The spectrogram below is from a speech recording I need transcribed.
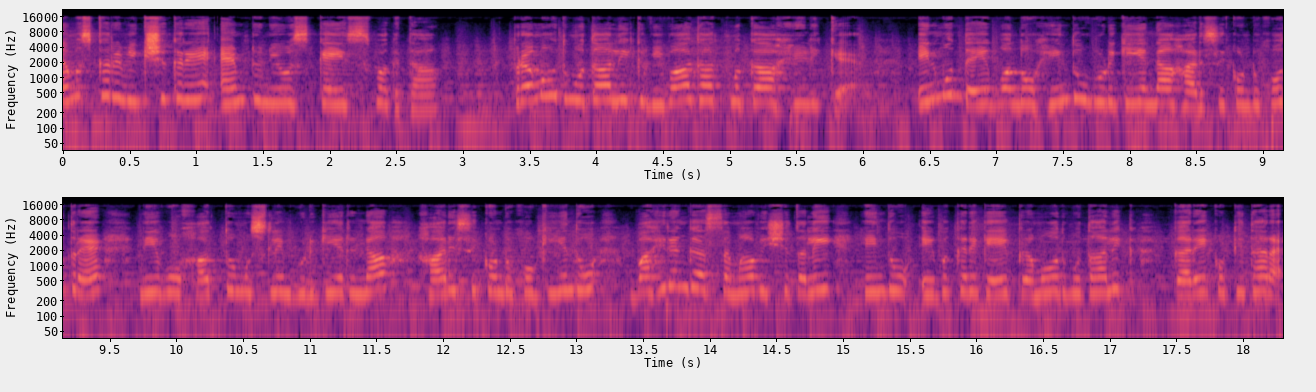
ನಮಸ್ಕಾರ ವೀಕ್ಷಕರೇ ಎಂ ಟು ನ್ಯೂಸ್ಗೆ ಸ್ವಾಗತ. ಪ್ರಮೋದ್ ಮುತಾಲಿಕ್ ವಿವಾದಾತ್ಮಕ ಹೇಳಿಕೆ. ಇನ್ಮುಂದೆ ಒಂದು ಹಿಂದೂ ಹುಡುಗಿಯನ್ನ ಹಾರಿಸಿಕೊಂಡು ಹೋದರೆ ನೀವು ಹತ್ತು ಮುಸ್ಲಿಂ ಹುಡುಗಿಯರನ್ನ ಹಾರಿಸಿಕೊಂಡು ಹೋಗಿ ಎಂದು ಬಹಿರಂಗ ಸಮಾವೇಶದಲ್ಲಿ ಹಿಂದೂ ಯುವಕರಿಗೆ ಪ್ರಮೋದ್ ಮುತಾಲಿಕ್ ಕರೆ ಕೊಟ್ಟಿದ್ದಾರೆ.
